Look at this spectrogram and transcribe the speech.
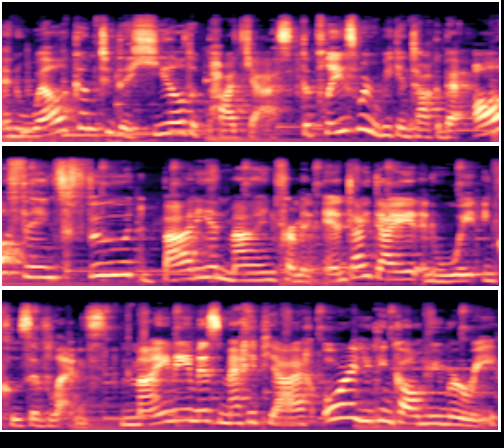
and welcome to the Healed Podcast, the place where we can talk about all things food, body, and mind from an anti diet and weight inclusive lens. My name is Marie-Pier, or you can call me Marie,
